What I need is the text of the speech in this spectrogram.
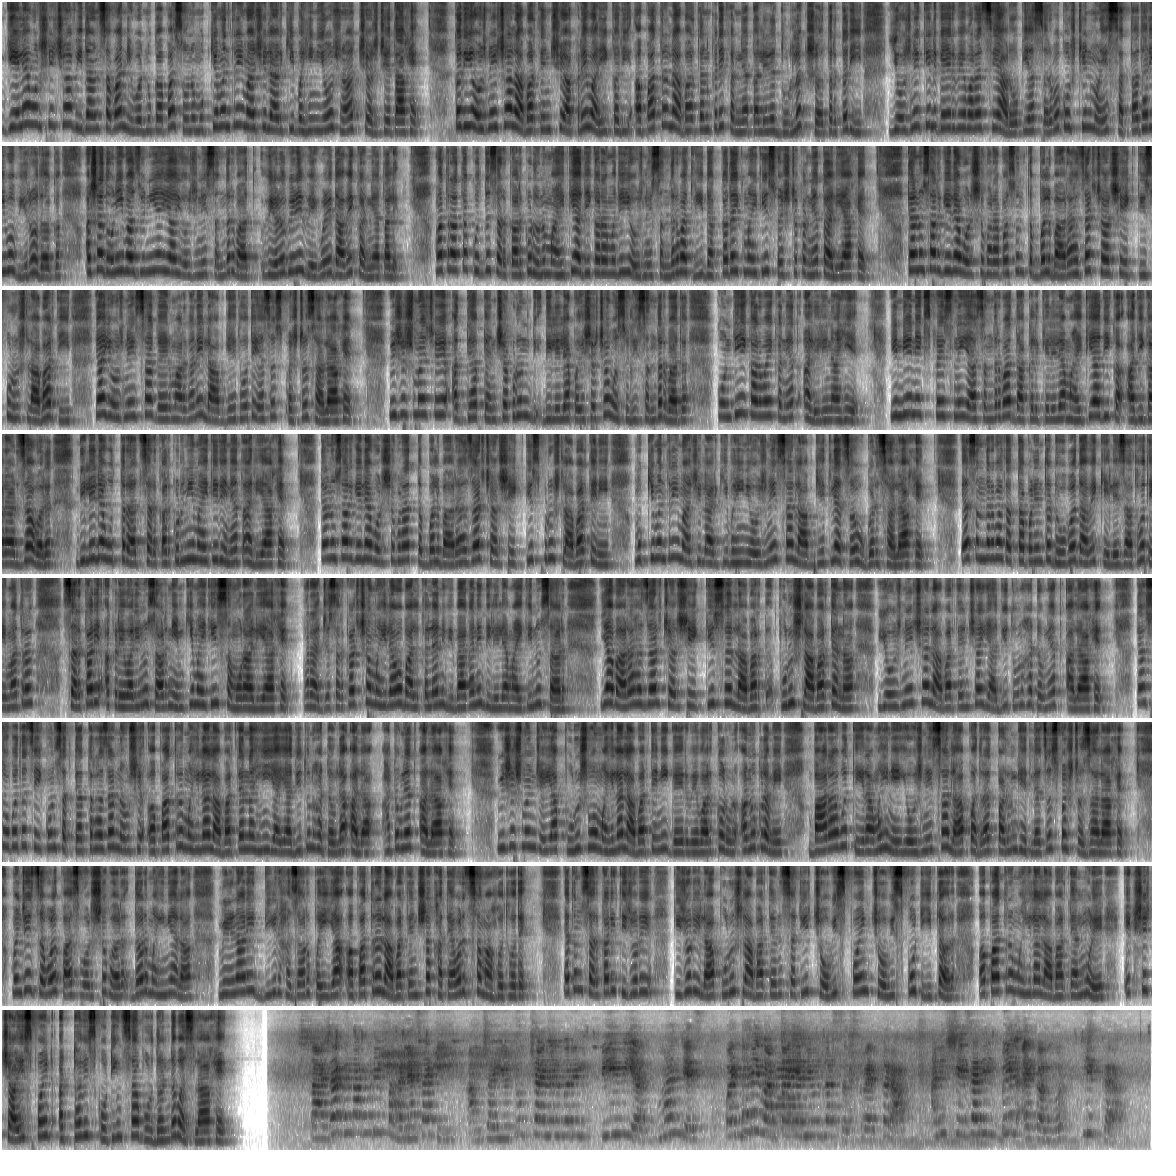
गेल्या वर्षीच्या विधानसभा निवडणुकापासून मुख्यमंत्री माझी लाडकी बहीण योजना चर्चेत आहे. कधी योजनेच्या लाभार्थ्यांची आकडेवारी कधी अपात्र लाभार्थ्यांकडे करण्यात आलेले दुर्लक्ष तर कधी योजनेतील गैरव्यवहाराचे आरोप या सर्व गोष्टींमुळे सत्ताधारी व विरोधक अशा दोन्ही बाजूंनी या योजनेसंदर्भात वेळोवेळी वेगवेगळे दावे करण्यात आले. मात्र आता खुद्द सरकारकडून माहिती अधिकारामध्ये योजनेसंदर्भातली धक्कादायक माहिती स्पष्ट करण्यात आली आहे. त्यानुसार गेल्या वर्षभरापासून तब्बल बारा हजार चारशे एकतीस पुरुष लाभार्थी या योजनेचा गैरमार्गाने लाभ घेत होते असं स्पष्ट झालं आहे. विशेष म्हणजे अद्याप त्यांच्याकडून दिलेल्या पैशाच्या वसुली संदर्भात कोणतीही कारवाई करण्यात आलेली नाहीये. इंडियन एक्सप्रेसने या संदर्भात दाखल केलेल्या माहिती अधिका अधिकार अर्जावर दिलेल्या उत्तरात सरकारकडून ही माहिती देण्यात आली आहे. त्यानुसार गेल्या वर्षभरात तब्बल बारा हजार चारशे एकतीस पुरुष लाभार्थ्यांनी मुख्यमंत्री माझी लाडकी बहीण योजनेचा लाभ घेतल्याचं उघड झालं आहे. या संदर्भात आतापर्यंत ढोबळ दावे केले जात होते. मात्र सरकारी आकडेवारीनुसार नेमकी माहिती समोर आली आहे. राज्य सरकारच्या महिला व बालकल्याण विभागाने दिलेल्या माहितीनुसार या बारा हजार चारशे एकतीस लाभार्थ्या पुरुष लाभार्थ्यांना योजनेच्या लाभार्थ्यांच्या यादीतून हटवण्यात आलं आहे. त्यासोबतच एकूण सत्याहत्तर हजार नऊशे अपात्र महिला लाभार्थ्यांनाही या यादीतून हटवला आला हटवण्यात आला आहे. विशेष म्हणजे या पुरुष व महिला लाभार्थ्यांनी गैरव्यवहार करून अनुक्रमे बारा व तेरा महिने योजनेचा लाभ पदरात पाडून घेतल्याचं स्पष्ट झालं आहे. म्हणजे जवळपास वर्षभर दर महिन्याला मिळणारे दीड हजार रुपये या अपात्र लाभार्थ्यांच्या खात्यावर जमा होत होते. यातून सरकारी तिजोरी तिजोरीला पुरुष लाभार्थ्यांसाठी चोवीस पॉईंट चोवीस कोटी तर अपात्र महिला लाभार्थ्यांमुळे एकशे चाळीस पॉईंट अठ्ठावीस कोटींचा भूर्दंड बसला आहे. ताज्या घडामोडी पाहण्यासाठी आमच्या यूट्यूब चॅनलवरील पी व्ही आर म्हणजेच पंढरी वार्ता या न्यूजला सबस्क्राईब करा आणि शेजारील बेल आयकॉनवर क्लिक करा.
